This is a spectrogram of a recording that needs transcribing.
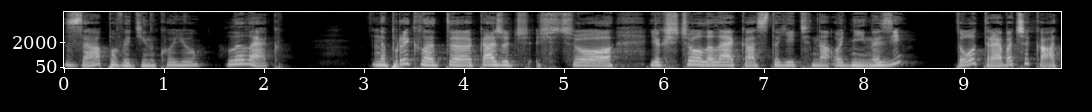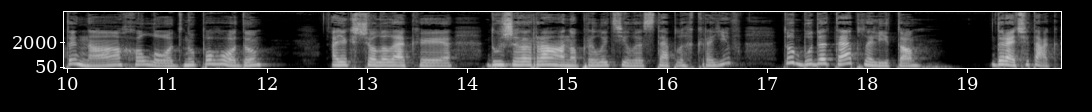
за поведінкою лелек. Наприклад, е, кажуть, що якщо лелека стоїть на одній нозі, то треба чекати на холодну погоду. А якщо лелеки дуже рано прилетіли з теплих країв, то буде тепле літо. До речі, так,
